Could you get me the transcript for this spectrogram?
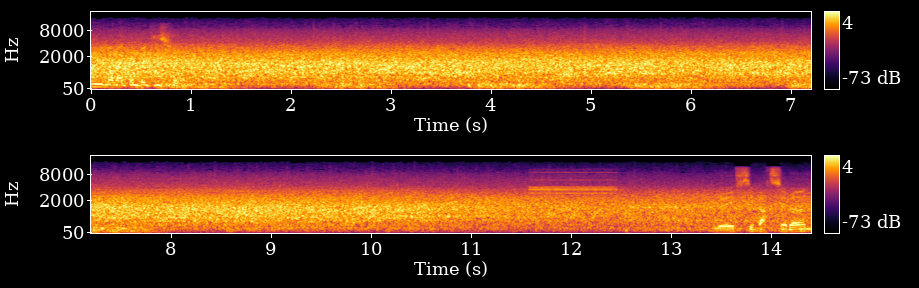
but dans la compétition. Le FC Barcelone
